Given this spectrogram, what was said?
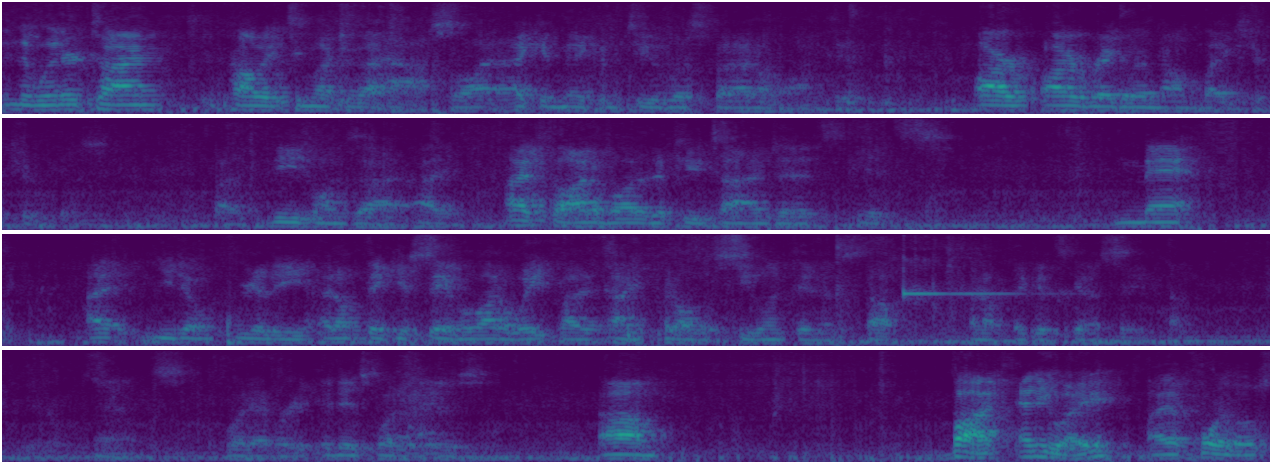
in the wintertime, probably too much of a hassle. I, I could make them tubeless, but I don't want to. Our, our regular mountain bikes are tubeless. But these ones, I, I, I've thought about it a few times and it's, it's meh. I, you don't really, I don't think you save a lot of weight by the time you put all the sealant in and stuff. I don't think it's gonna save them. Yeah, whatever, it is what it is. Um, but anyway, I have four of those.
